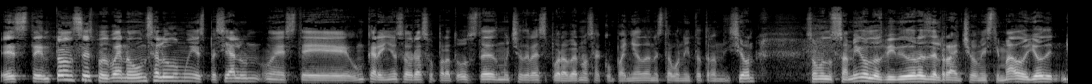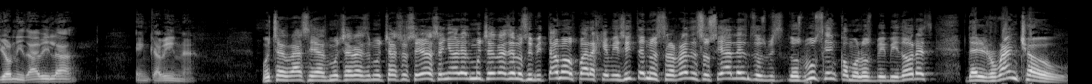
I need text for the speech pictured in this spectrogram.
Este, entonces, pues bueno, un saludo muy especial, un, este, un cariñoso abrazo para todos ustedes. Muchas gracias por habernos acompañado en esta bonita transmisión. Somos los amigos, los vividores del rancho. Mi estimado Johnny Dávila, en cabina. Muchas gracias, muchas gracias muchachos. Señoras, señores, muchas gracias. Los invitamos para que visiten nuestras redes sociales, los, los busquen como los vividores del rancho.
